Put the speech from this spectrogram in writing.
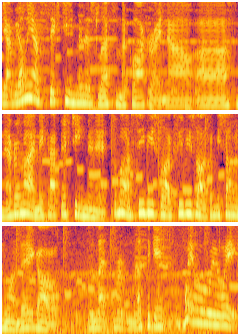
Yeah, we only have 16 minutes left on the clock right now. Uh, never mind. Make that 15 minutes. Come on, sea beast luck, sea beast luck. Let me summon one. There you go. Let let the game. Wait, wait, wait, wait.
